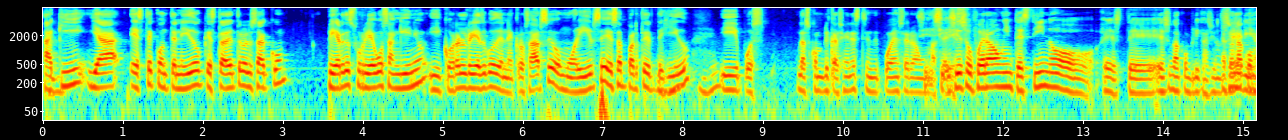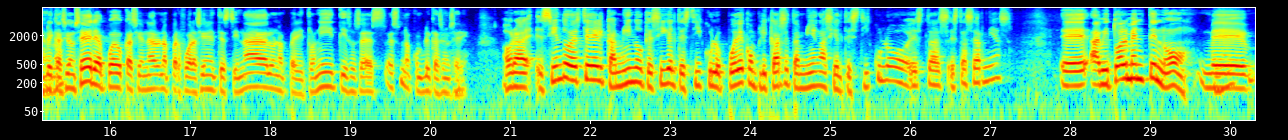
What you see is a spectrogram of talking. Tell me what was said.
Aquí ya este contenido que está dentro del saco pierde su riego sanguíneo y corre el riesgo de necrosarse o morirse esa parte del tejido y pues las complicaciones pueden ser aún más serias. Si eso fuera un intestino, este, es una complicación seria. Es una complicación seria, puede ocasionar una perforación intestinal, una peritonitis, o sea, es, es, una complicación seria. Ahora, siendo este el camino que sigue el testículo, ¿puede complicarse también hacia el testículo estas, estas hernias? Eh, habitualmente no. Eh,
